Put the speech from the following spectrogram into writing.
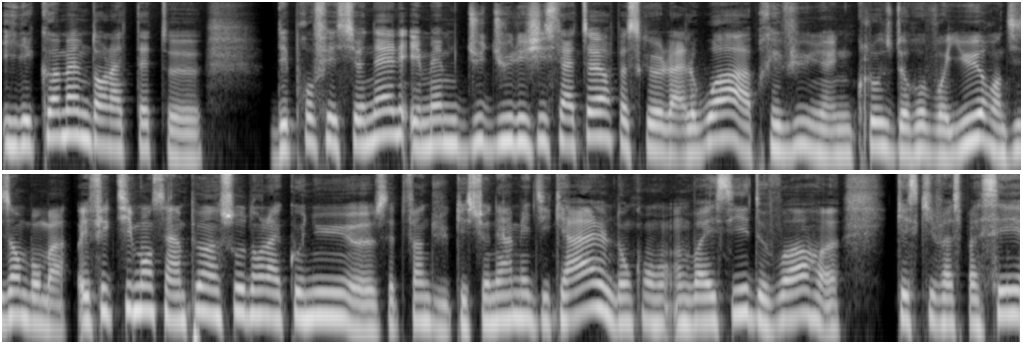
il est quand même dans la tête euh, des professionnels et même du, législateur parce que la loi a prévu une, clause de revoyure en disant bon bah effectivement c'est un peu un saut dans l'inconnu euh, cette fin du questionnaire médical donc on, va essayer de voir euh, qu'est-ce qui va se passer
